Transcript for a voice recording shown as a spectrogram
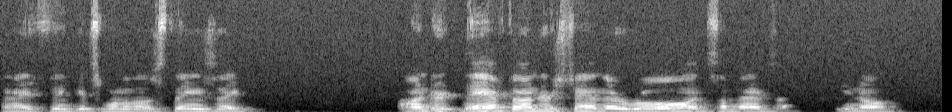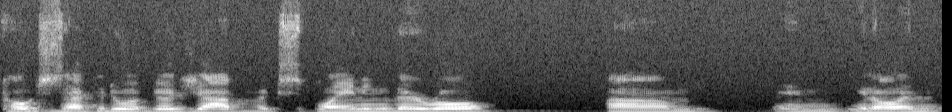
And I think it's one of those things like under they have to understand their role, and sometimes you know coaches have to do a good job of explaining their role. Um, and you know, and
